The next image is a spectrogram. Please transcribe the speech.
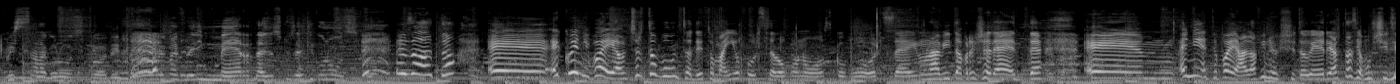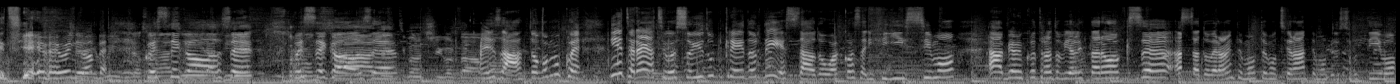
Ma questa la conosco. Ho detto, "Oh, fai quelle di merda. Scusa, ti conosco. Esatto, e, e quindi poi a un certo punto ho detto ma io forse lo conosco, forse, in una vita precedente e, e niente, poi alla fine è uscito che in realtà siamo usciti insieme, quindi Cioè, vabbè, quindi queste cose, queste cose. Tipo non ci ricordavamo. Esatto, comunque niente ragazzi, questo YouTube Creator Day è stato qualcosa di fighissimo. Abbiamo incontrato Violetta Rox, è stato veramente molto emozionante, molto istruttivo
